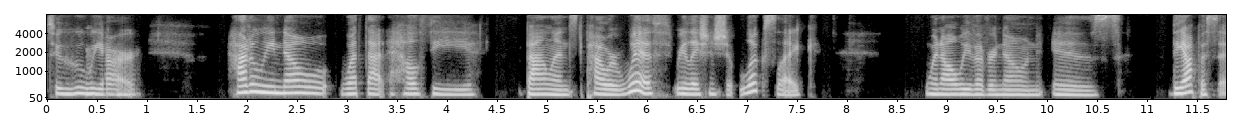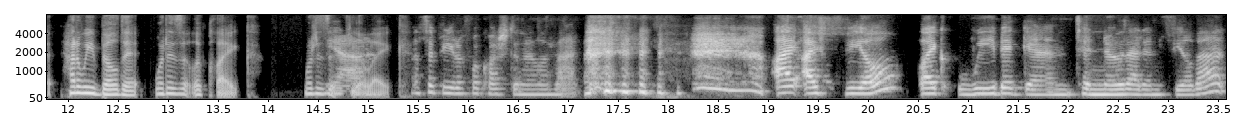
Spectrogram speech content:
to who mm-hmm. we are. How do we know what that healthy balanced power with relationship looks like when all we've ever known is the opposite how do we build it what does it look like What does yeah, it feel like? That's a beautiful question. I love that. I I feel like we begin to know that and feel that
